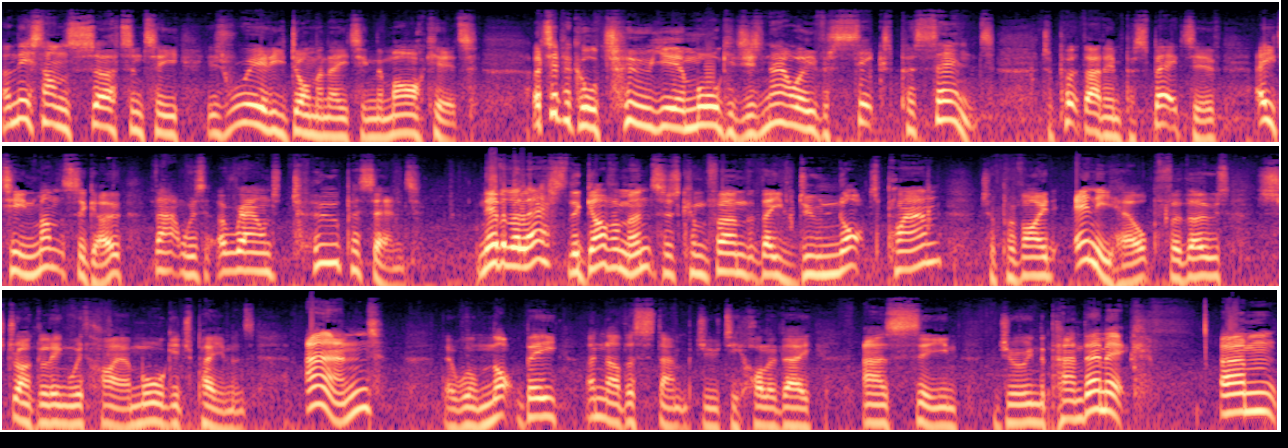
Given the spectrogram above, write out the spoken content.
and this uncertainty is really dominating the market. A typical two year mortgage is now over 6%. To put that in perspective, 18 months ago that was around 2%. Nevertheless, the government has confirmed that they do not plan to provide any help for those struggling with higher mortgage payments, and there will not be another stamp duty holiday as seen during the pandemic. Um,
